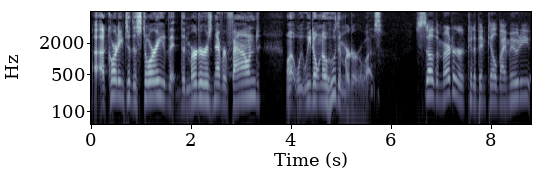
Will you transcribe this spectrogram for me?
according to the story, the, the murderer is never found. Well, we, we don't know who the murderer was. So the murderer could have been killed by Moody,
